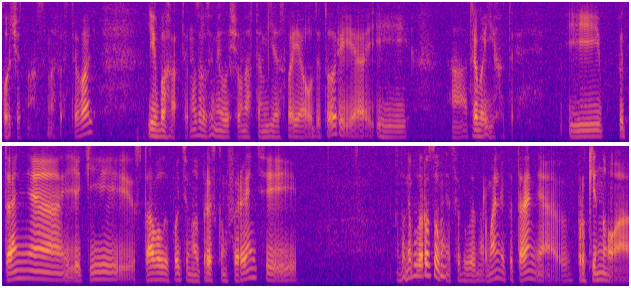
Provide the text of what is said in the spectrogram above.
хочуть нас на фестиваль. Їх багато. Ми зрозуміли, що у нас там є своя аудиторія і а, треба їхати. І питання, які ставили потім на прес-конференції, вони були розумні, це були нормальні питання про кіно, а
